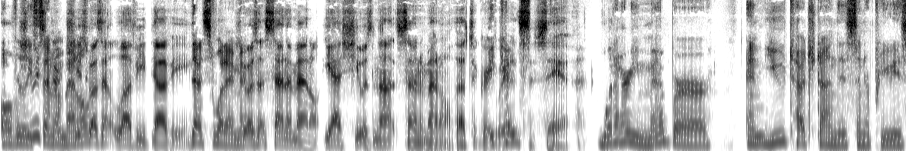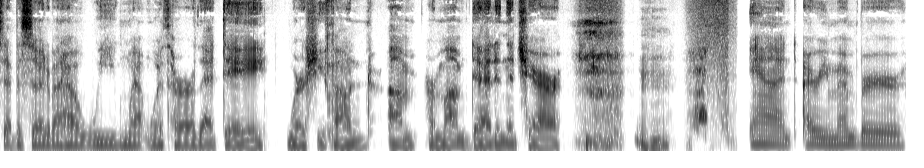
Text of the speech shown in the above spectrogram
overly she, was, sentimental. she wasn't lovey dovey. That's what I meant. She wasn't sentimental. Yeah, she was not sentimental. That's a great way to say it. what I remember, and you touched on this in a previous episode about how we went with her that day where she found um, her mom dead in the chair. hmm And I remember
